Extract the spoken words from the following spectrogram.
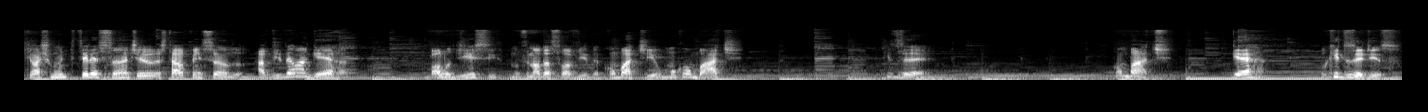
que eu acho muito interessante. Eu estava pensando, a vida é uma guerra. Paulo disse no final da sua vida: combati o bom combate. Quer dizer, combate, guerra. O que dizer disso?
